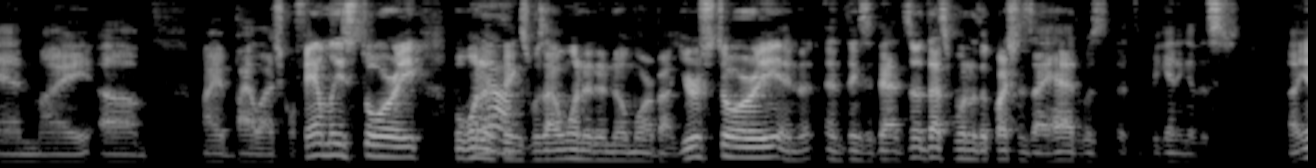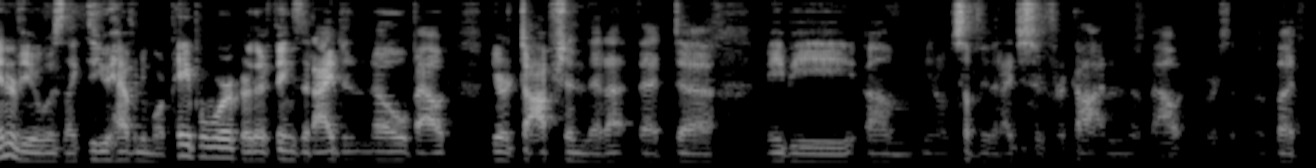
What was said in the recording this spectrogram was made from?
and my um, my biological family story. But one of the things was I wanted to know more about your story and and things like that. So that's one of the questions I had was at the beginning of this uh, interview was like, do you have any more paperwork? Are there things that I didn't know about your adoption that I, that uh, maybe um, you know something that I just had forgotten about? Or, but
